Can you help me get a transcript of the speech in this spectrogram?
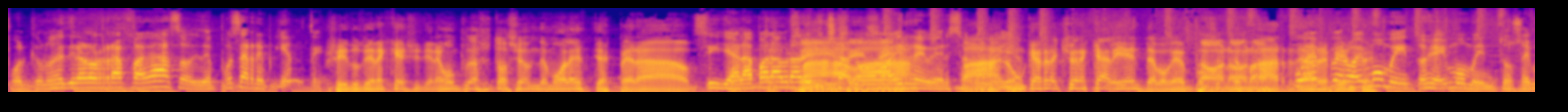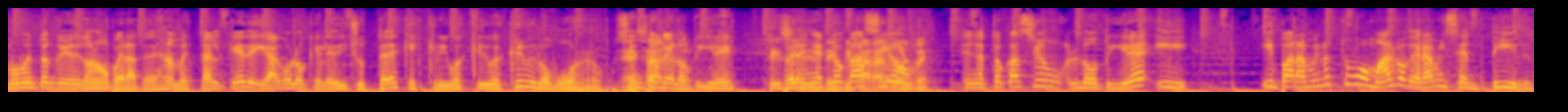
Porque uno se tira los rafagazos y después se arrepiente. Si tú tienes que, si tienes una situación de molestia, espera. Si ya la palabra Sí, dicha sí, no sí. hay reversa. Ella. nunca reacciones calientes porque pues, No, te no, vas no. a- Pues, pero hay arrepientes. momentos y hay momentos. Hay momentos en que yo digo, no, espérate, déjame estar quieto y hago lo que le he dicho a ustedes, que escribo, escribo, escribo y lo borro. Siento Exacto. que lo tiré. Sí, pero sí, en te esta dispara el ocasión, golpe. en esta ocasión lo tiré y, y para mí no estuvo mal porque era mi sentir.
